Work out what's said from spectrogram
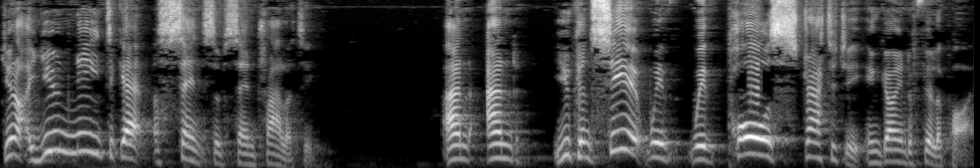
Do you know, you need to get a sense of centrality. And, and you can see it with, with Paul's strategy in going to Philippi.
